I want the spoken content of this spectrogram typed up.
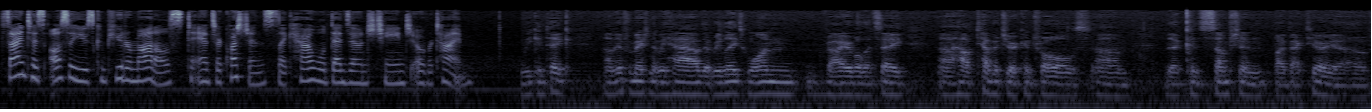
Scientists also use computer models to answer questions like how will dead zones change over time. We can take um, information that we have that relates one variable, let's say uh, how temperature controls um, the consumption by bacteria of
